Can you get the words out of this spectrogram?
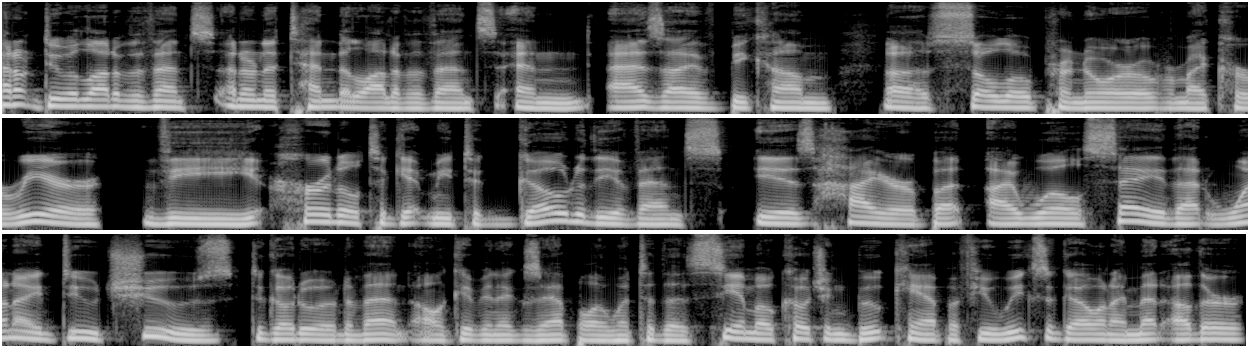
I don't do a lot of events. I don't attend a lot of events. And as I've become a solopreneur over my career, the hurdle to get me to go to the events is higher. But I will say that when I do choose to go to an event, I'll give you an example. I went to the CMO coaching boot camp a few weeks ago and I met other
